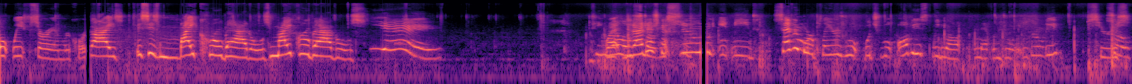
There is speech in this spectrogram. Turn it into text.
Oh, wait, sorry, I'm recording. Guys, this is micro battles. Micro battles. Yay! Team What? Did I just get- soon? It needs seven more players, which will obviously not never join, Brody. Serious? So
